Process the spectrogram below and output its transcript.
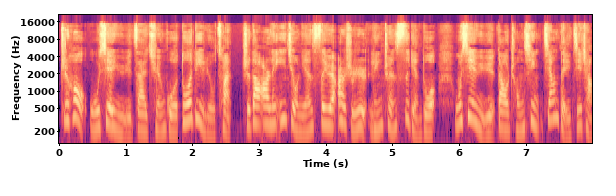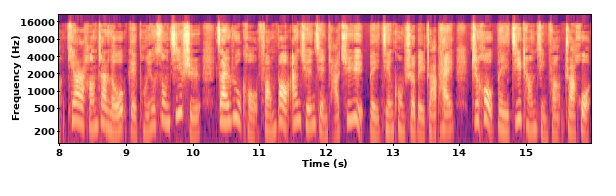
之后，吴谢宇在全国多地流窜，直到二零一九年四月二十日凌晨四点多，吴谢宇到重庆江北机场 T 二航站楼给朋友送机时，在入口防爆安全检查区域被监控设备抓拍，之后被机场警方抓获。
